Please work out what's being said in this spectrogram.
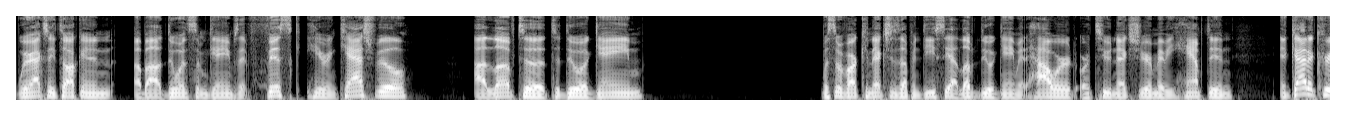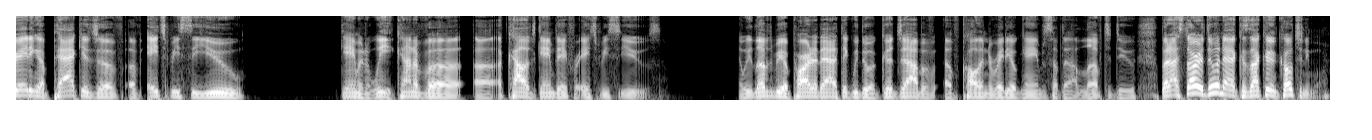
We're actually talking about doing some games at Fisk here in Cashville. I love to to do a game with some of our connections up in DC. I'd love to do a game at Howard or two next year, maybe Hampton, and kind of creating a package of of HBCU game of the week, kind of a a college game day for HBCUs. And we'd love to be a part of that. I think we do a good job of, of calling the radio games. It's something I love to do. But I started doing that because I couldn't coach anymore.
